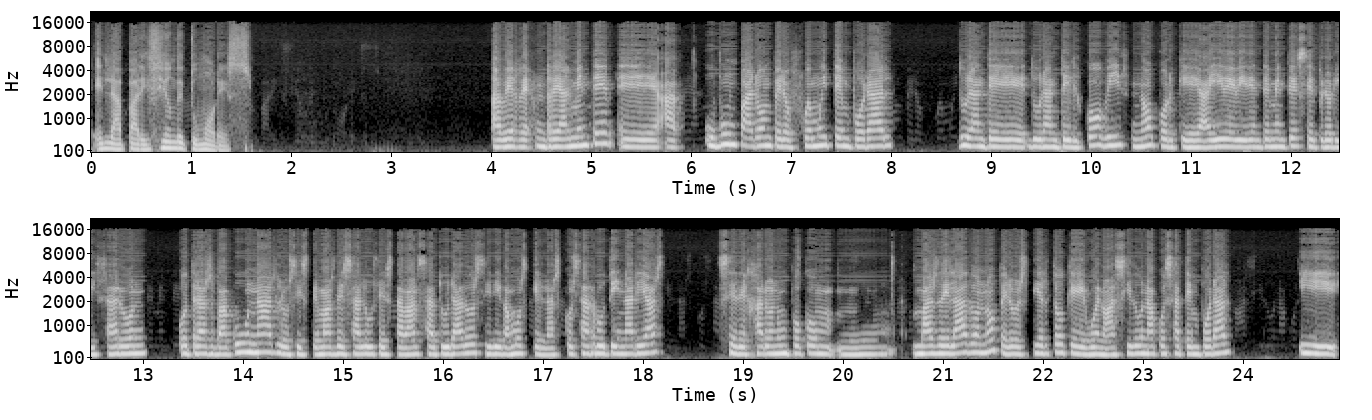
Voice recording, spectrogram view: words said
en la aparición de tumores. A ver, realmente eh, hubo un parón, pero fue muy temporal durante, durante el COVID, ¿no? Porque ahí evidentemente se priorizaron otras vacunas, los sistemas de salud estaban saturados y digamos que las cosas rutinarias se dejaron un poco mm, más de lado, ¿no? Pero es cierto que, bueno, ha sido una cosa temporal y,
